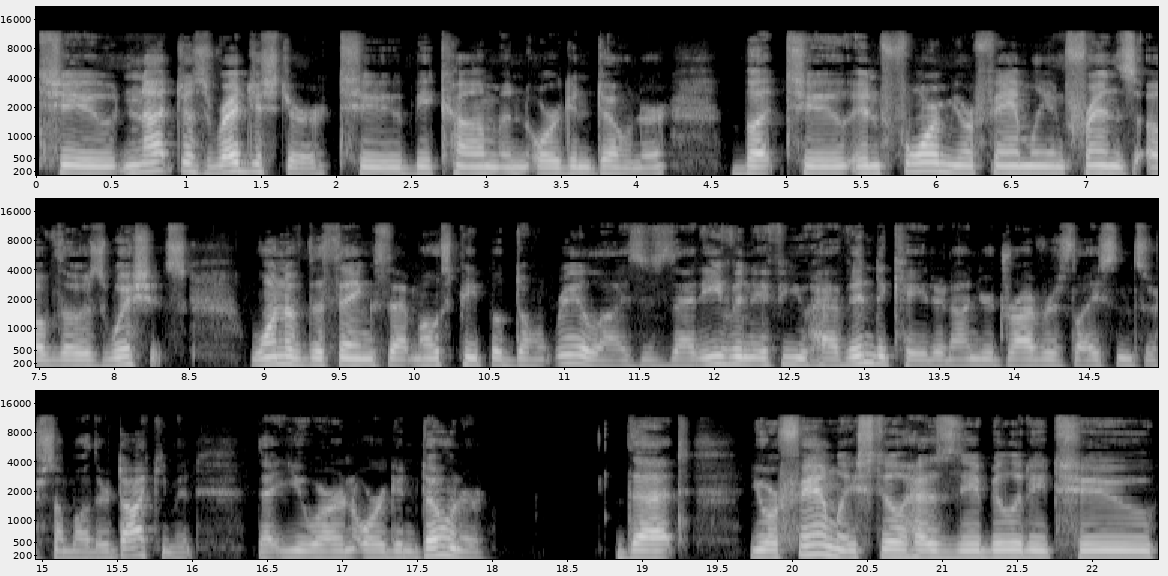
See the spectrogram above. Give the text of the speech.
to not just register to become an organ donor, but to inform your family and friends of those wishes one of the things that most people don't realize is that even if you have indicated on your driver's license or some other document that you are an organ donor, that your family still has the ability to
